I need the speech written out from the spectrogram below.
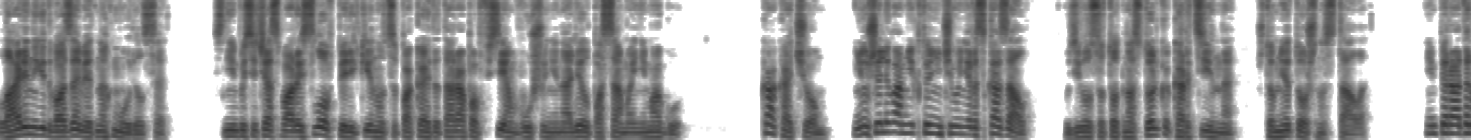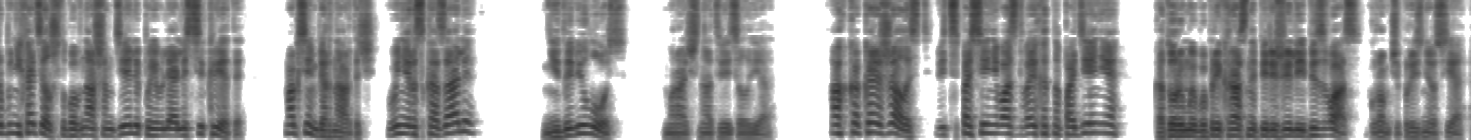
Ларин едва заметно хмурился. С ним бы сейчас парой слов перекинуться, пока этот Арапов всем в уши не налил по самое не могу. — Как о чем? Неужели вам никто ничего не рассказал? Удивился тот настолько картинно, что мне тошно стало. Император бы не хотел, чтобы в нашем деле появлялись секреты. Максим Бернардович, вы не рассказали? Не довелось, мрачно ответил я. Ах, какая жалость, ведь спасение вас двоих от нападения, которое мы бы прекрасно пережили и без вас, громче произнес я.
